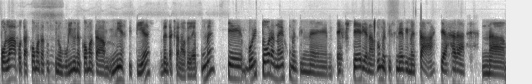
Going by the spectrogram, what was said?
Πολλά από τα κόμματα του Κοινοβουλίου είναι κόμματα μίας θητείας, δεν τα ξαναβλέπουμε. Και μπορεί τώρα να έχουμε την ευχαίρεια να δούμε τι συνέβη μετά και άρα να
